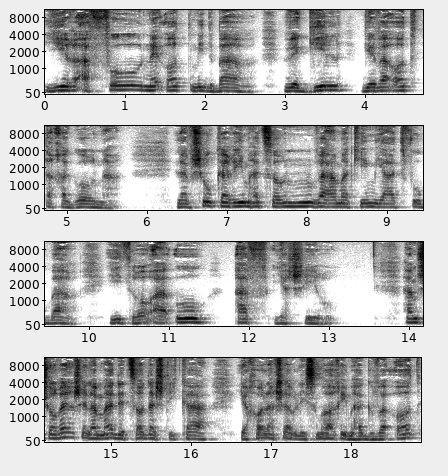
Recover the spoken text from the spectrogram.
ירעפו נאות מדבר, וגיל גבעות תחגורנה. לבשו כרים הצאן, ועמקים יעטפו בר, יתרועעו, אף ישירו. המשורר שלמד את סוד השתיקה יכול עכשיו לשמוח עם הגבעות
